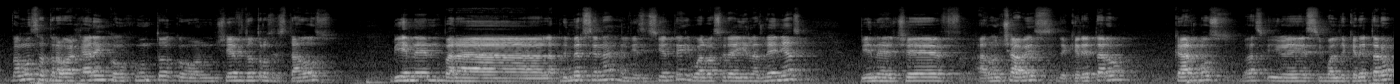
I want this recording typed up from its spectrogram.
Vamos a trabajar en conjunto con chefs de otros estados. Vienen para la primera cena, el 17, igual va a ser ahí en Las Leñas. Viene el chef Aarón Chávez de Querétaro, Carlos Vázquez es igual de Querétaro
